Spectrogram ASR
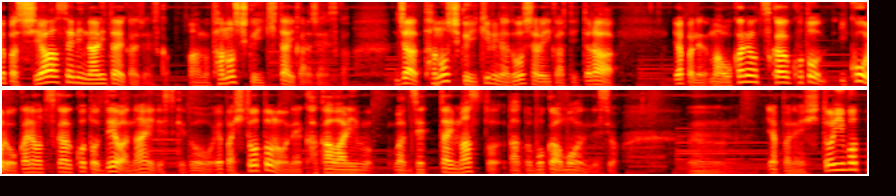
やっぱ幸せになりたいからじゃないですか。あの楽しく生きたいからじゃないですか。じゃあ楽しく生きるにはどうしたらいいかって言ったらやっぱねまあお金を使うことイコールお金を使うことではないですけどやっぱ人とのね関わりは絶対マストだと僕は思うんですよ。うん、やっぱね一人ぼっ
